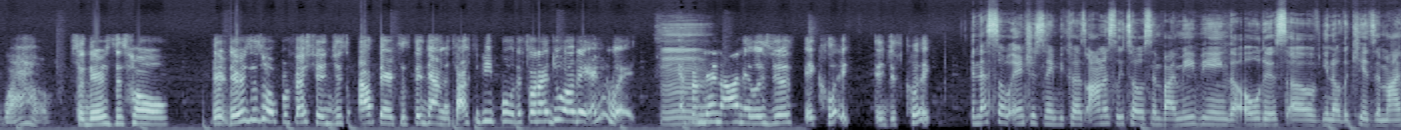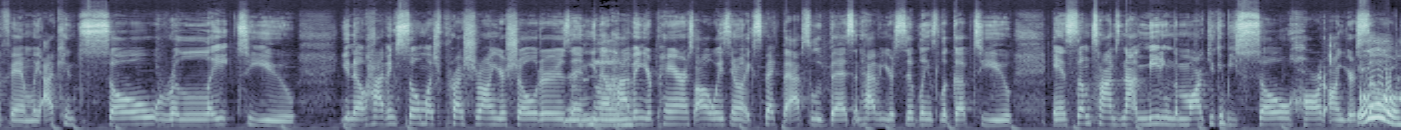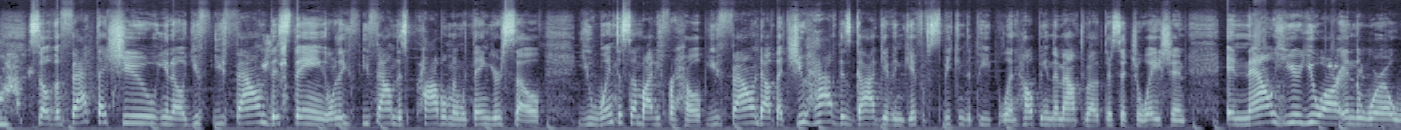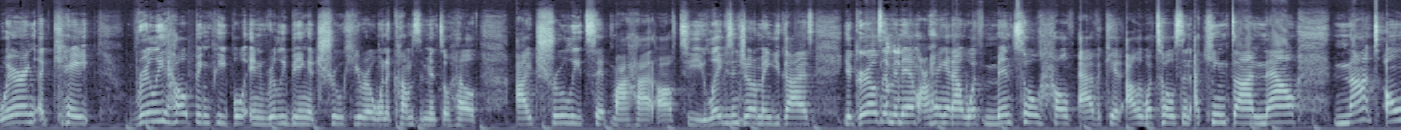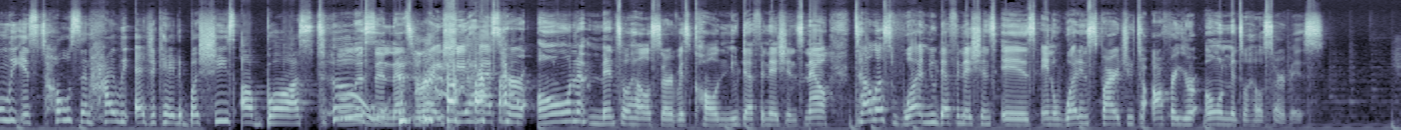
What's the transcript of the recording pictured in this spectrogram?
wow. So there's this whole there, there's this whole profession just out there to sit down and talk to people. That's what I do all day anyway. And from Mm. then on, it was just it clicked. It just clicked. And that's so interesting because honestly, Tosin, by me being the oldest of, you know, the kids in my family, I can so relate to you, you know, having so much pressure on your shoulders and, you know, Mhm. having your parents always, you know, expect the absolute best and having your siblings look up to you and sometimes not meeting the mark, you can be so hard on yourself. Ooh. So the fact that you, you know, you you found this thing or you, found this problem and within yourself, you went to somebody for help. You found out that you have this God-given gift of speaking to people and helping them out throughout their situation. And now here you are in the world wearing a cape, really helping people and really being a true hero when it comes to mental health. I truly tip my hat off to you. Ladies and gentlemen, you guys, your girls M&M are hanging out with mental health advocate Oluwatosin Akintan. Now, not only is Tosin highly educated, but she's a boss too. Listen, that's right. She has her own mental health service called New Definitions. Now, tell us what New Definitions is and what inspired you to offer your own mental health service.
